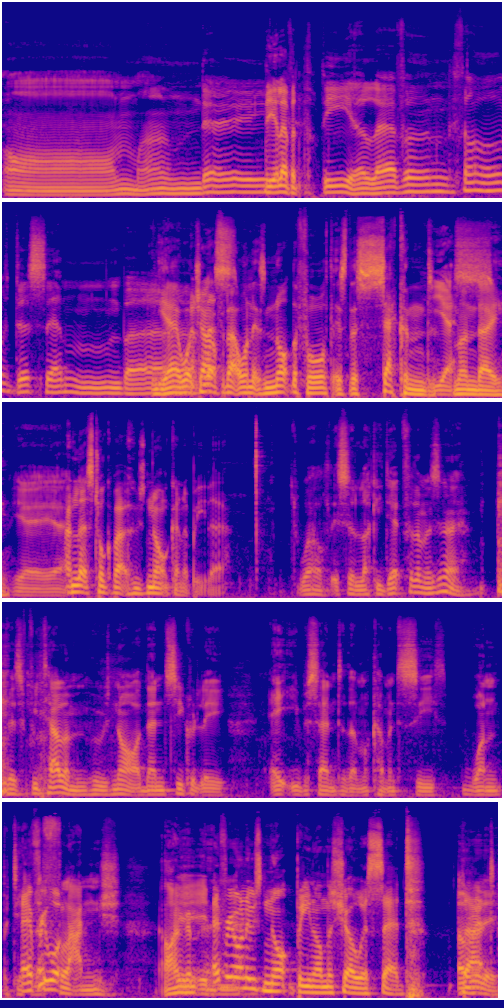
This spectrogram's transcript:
on Monday, The 11th. the 11th of December. Yeah, watch out for that one. It's not the fourth. It's the second Yes. Monday. Yeah, yeah, yeah. And let's talk about who's not going to be there. Well, it's a lucky dip for them, isn't it? Because if we tell them who's not, then secretly. 80% of them are coming to see one particular Everyone- flange. I'm gonna- in- Everyone who's not been on the show has said Oh, that really?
